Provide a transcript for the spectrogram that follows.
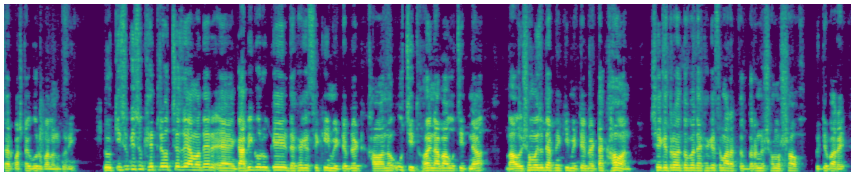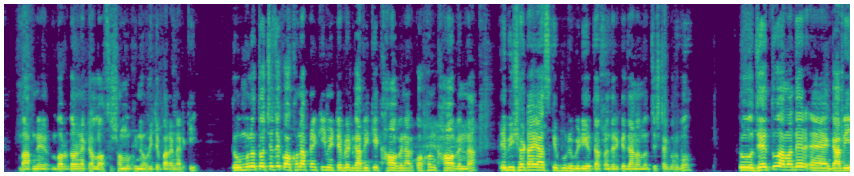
চার পাঁচটা গরু পালন করি, তো কিছু কিছু ক্ষেত্রে হচ্ছে যে আমাদের গাভী গরুকে দেখা গেছে কিমি ট্যাবলেট খাওয়ানো উচিত হয় না বা উচিত না, বা ওই সময় যদি আপনি কিমি ট্যাবলেটটা খাওয়ান, সেক্ষেত্রে হয়তো বা দেখা গেছে মারাত্মক ধরনের সমস্যা হইতে পারে বা আপনি বড় ধরনের একটা লসের সম্মুখীন হইতে পারেন আর কি তো মূলত হচ্ছে যে কখন আপনি কিমি ট্যাবলেট গাভীকে খাওয়াবেন আর কখন খাওয়াবেন না এই বিষয়টাই আজকে পুরো ভিডিওতে আপনাদেরকে জানানোর চেষ্টা করব। তো যেহেতু আমাদের গাবি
